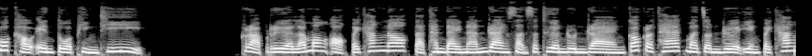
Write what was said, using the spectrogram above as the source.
พวกเขาเอนตัวพิงที่กราบเรือและมองออกไปข้างนอก แต่ทันใดนั้นแรงสั่นสะเทือนรุนแรงก็กระแทกมาจนเรือเอียงไปข้าง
